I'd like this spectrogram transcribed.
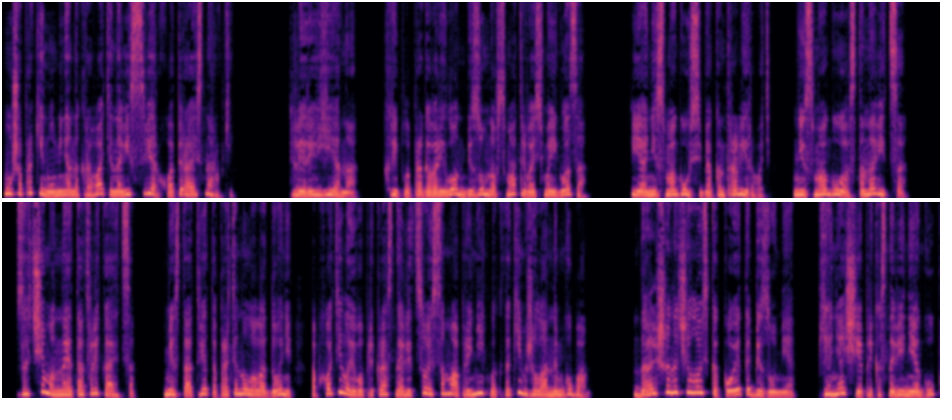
муж опрокинул меня на кровати, навис сверху, опираясь на руки. «Лериена», — хрипло проговорил он, безумно всматриваясь в мои глаза. «Я не смогу себя контролировать, не смогу остановиться». Зачем он на это отвлекается? Вместо ответа протянула ладони, обхватила его прекрасное лицо и сама приникла к таким желанным губам. Дальше началось какое-то безумие. Пьянящее прикосновение губ,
